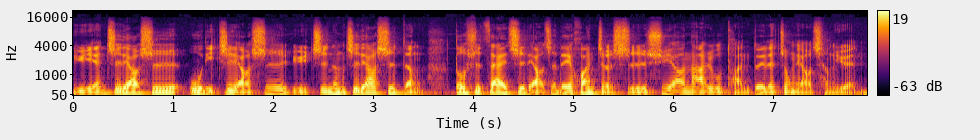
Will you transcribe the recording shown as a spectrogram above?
语言治疗师、物理治疗师与职能治疗师等，都是在治疗这类患者时需要纳入团队的重要成员。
